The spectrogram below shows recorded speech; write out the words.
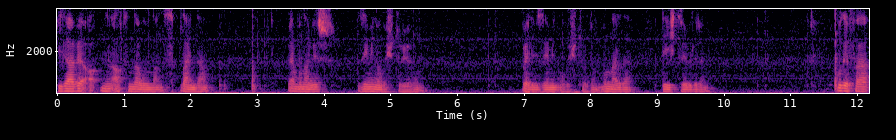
ilavenin altında bulunan spline'dan ben buna bir zemin oluşturuyorum. Böyle bir zemin oluşturdum. Bunları da değiştirebilirim. Bu defa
